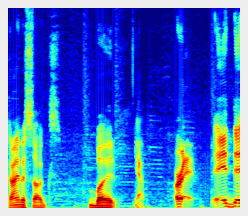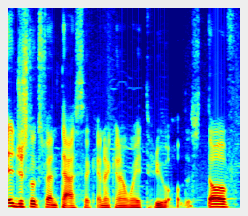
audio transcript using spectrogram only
Kind of sucks, but yeah. Alright, it, it just looks fantastic and I cannot wait to do all this stuff.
